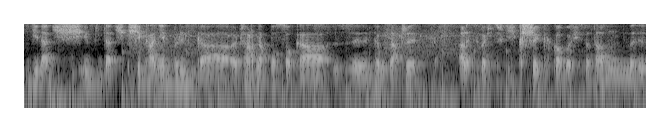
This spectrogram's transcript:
Widać, widać siekanie, bryzga czarna posoka z pełzaczy, ale słychać też jakiś krzyk kogoś, kto tam y, y,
